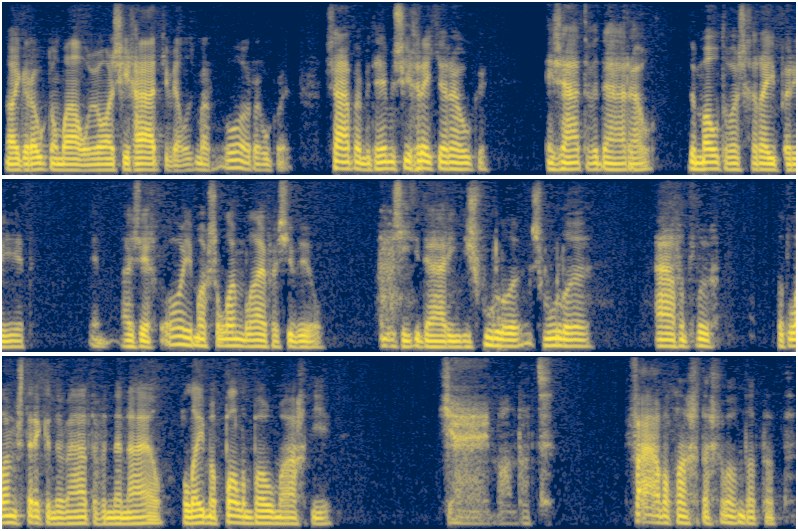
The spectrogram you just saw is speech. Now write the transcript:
Nou, ik rook normaal wel een sigaartje wel eens, maar oh, roken. Zaten we met hem een sigaretje roken. En zaten we daar al. De motor was gerepareerd. En hij zegt, oh, je mag zo lang blijven als je wil. En dan zie je daar in die zwoele, zwoele avondlucht. Dat langstrekkende water van de Nijl. Alleen maar palmbomen achter je. Jee, man, dat fabelachtig. Gewoon dat, dat,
